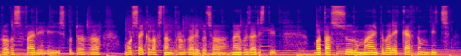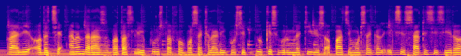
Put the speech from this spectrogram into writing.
ब्रदर्स फ्राइलीले स्कुटर र मोटरसाइकल हस्तान्तरण गरेको छ। नयाँ बजार स्थित बतास सोरुममा आइतबार एक कार्यक्रम बीच प्राली अध्यक्ष आनन्द राज बतासले पुरुषतर्फ वर्ष खेलाडी घोषित युकेश गुरुङलाई टिभीएस अपाचे मोटरसाइकल एक सय साठी सिसी र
